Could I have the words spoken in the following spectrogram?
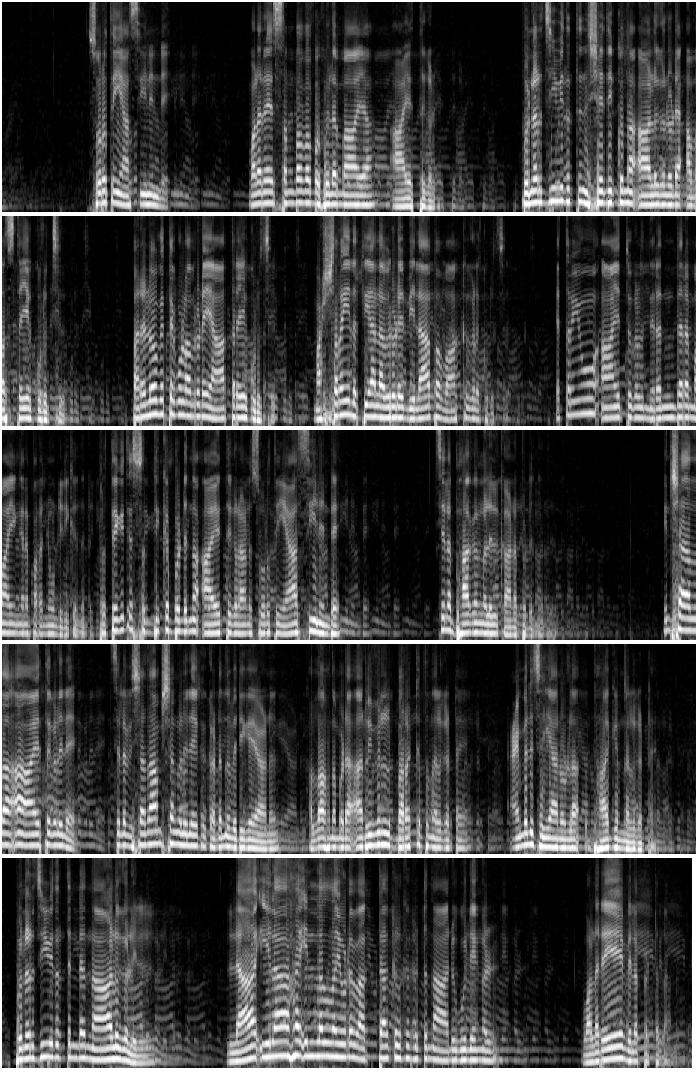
സുറത്ത് യാസീനിന്റെ വളരെ സംഭവ ബഹുലമായ ആയത്തുകൾ. പുനർജീവിതത്തെ നിഷേധിക്കുന്ന ആളുകളുടെ അവസ്ഥയെക്കുറിച്ച് പരലോകത്തേക്കുള്ള അവരുടെ യാത്രയെക്കുറിച്ച് മഷറയിലെത്തിയാൽ അവരുടെ വിലാപ വാക്കുകളെക്കുറിച്ച് എത്രയോ ആയത്തുകൾ നിരന്തരമായി ഇങ്ങനെ പറഞ്ഞുകൊണ്ടിരിക്കുന്നുണ്ട്. പ്രത്യേകിച്ച് ശ്രദ്ധിക്കപ്പെടുന്ന ആയത്തുകളാണ് സുഹൃത്ത് യാസീനിന്റെ ചില ഭാഗങ്ങളിൽ കാണപ്പെടുന്നത്. ഇൻഷാല്ല ആ ആയത്തുകളിലെ ചില വിശദാംശങ്ങളിലേക്ക് കടന്നു വരികയാണ്. അള്ളാഹു നമ്മുടെ അറിവിൽ ബറക്കത്ത് നൽകട്ടെ അമൽ ചെയ്യാനുള്ള ഭാഗ്യം നൽകട്ടെ. പുനർജീവിതത്തിന്റെ നാളുകളിൽ ലാ ഇലാഹ ഇല്ലയുടെ വക്താക്കൾക്ക് കിട്ടുന്ന ആനുകൂല്യങ്ങൾ വളരെ വിലപ്പെട്ടതാണ്.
